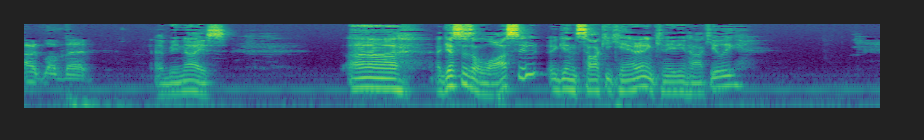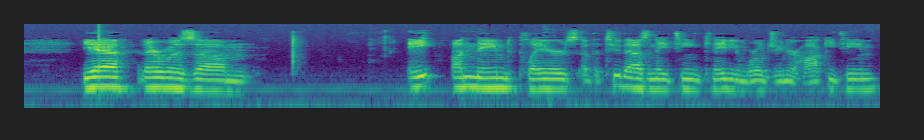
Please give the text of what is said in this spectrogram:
I would love that. That'd be nice. Uh, I guess there's a lawsuit against Hockey Canada and Canadian Hockey League. Yeah, there was um, eight unnamed players of the 2018 Canadian World Junior Hockey Team.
